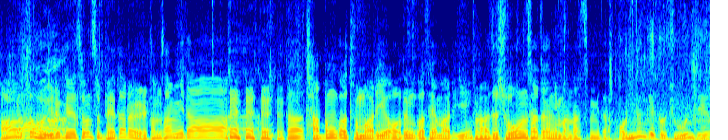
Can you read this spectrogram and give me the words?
아또 이렇게 선수 배달을 감사합니다 자 잡은 거 두 마리 얻은 거 세 마리 아주 좋은 사장님 만났습니다 얻는 게 더 좋은데요?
